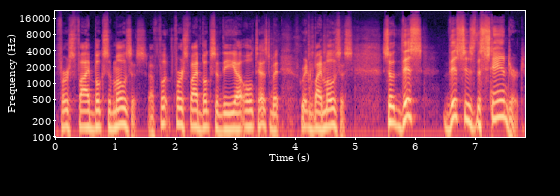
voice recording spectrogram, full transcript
first five books of Moses, uh, first five books of the uh, Old Testament written by Moses. So this this is the standard.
